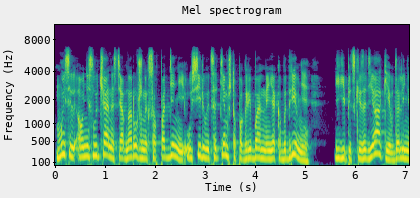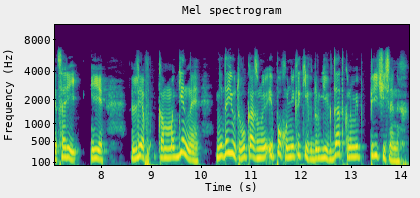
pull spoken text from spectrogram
Мысль о неслучайности обнаруженных совпадений усиливается тем, что погребальные якобы древние египетские зодиаки в долине царей и Лев Коммагенны не дают в указанную эпоху никаких других дат, кроме перечисленных.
